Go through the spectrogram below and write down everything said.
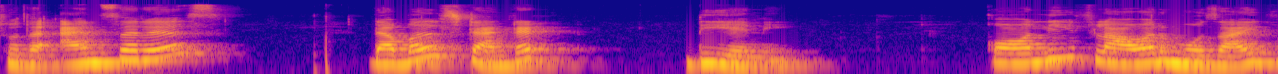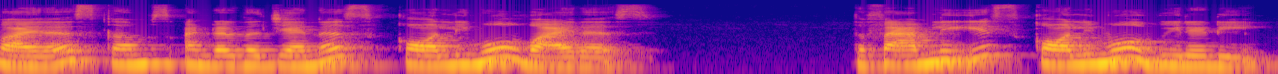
So the answer is double stranded DNA. Cauliflower mosaic virus comes under the genus Caulimovirus. The family is Caulimoviridae.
